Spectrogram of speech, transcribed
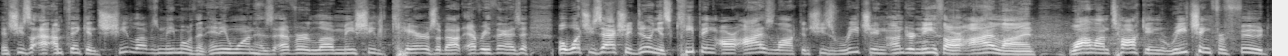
And she's, I'm thinking, she loves me more than anyone has ever loved me. She cares about everything I say. But what she's actually doing is keeping our eyes locked and she's reaching underneath our eye line while I'm talking, reaching for food.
